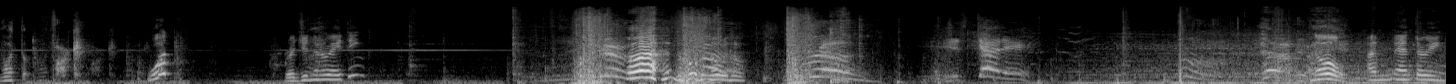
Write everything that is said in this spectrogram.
What the fuck? What? Regenerating? Ah! No, no, no. He's daddy. No! I'm entering.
